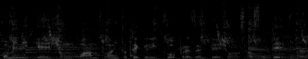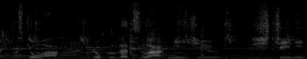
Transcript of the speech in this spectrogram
コミュニケーションワンポイントテクニックをプレゼンテーションさせていただきます。今日は6月は27日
